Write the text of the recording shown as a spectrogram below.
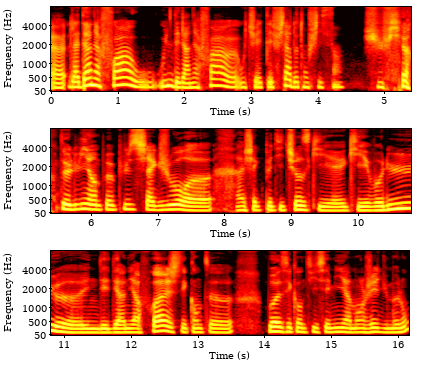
Euh, la dernière fois ou une des dernières fois euh, où tu as été fier de ton fils Je suis fier de lui un peu plus chaque jour, à chaque petite chose qui, qui évolue. une des dernières fois, c'est quand, c'est quand il s'est mis à manger du melon.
